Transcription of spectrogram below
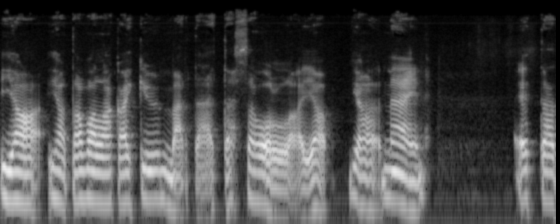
ja, ja tavallaan kaikki ymmärtää, että tässä ollaan ja, ja näin. Että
